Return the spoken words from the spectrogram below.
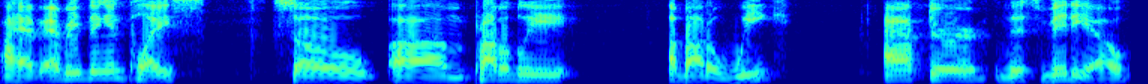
I have everything in place. So, um, probably about a week after this video,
